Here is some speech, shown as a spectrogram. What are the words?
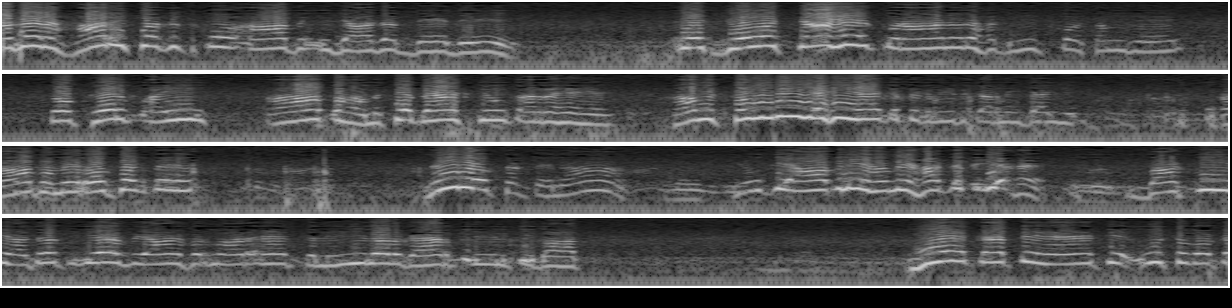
اگر ہر شخص کو آپ اجازت دے دیں کہ جو چاہے قرآن اور حدیث کو سمجھے، تو پھر بھائی آپ ہم سے بحث کیوں کر رہے ہیں؟ ہم سمجھے یہی ہیں کہ تقریر کرنی چاہیے۔ آپ ہمیں روک سکتے ہیں؟ نہیں روک سکتے نا؟ کیونکہ آپ نے ہمیں حق دیا ہے۔ باقی حضرت یہ بیان فرما رہے ہیں دلیل اور غیر دلیل کی بات۔ یہ کہتے ہیں کہ اس وقت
